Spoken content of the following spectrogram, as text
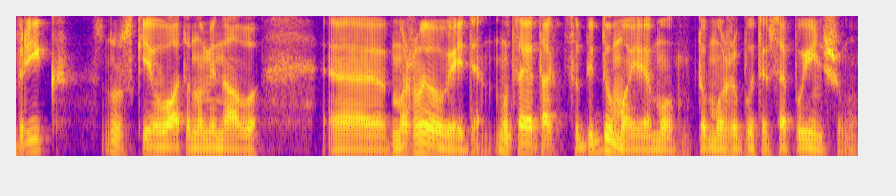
в рік, ну, з кВт номіналу, е, можливо, вийде. Ну, це я так собі думаю, то може бути все по-іншому.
